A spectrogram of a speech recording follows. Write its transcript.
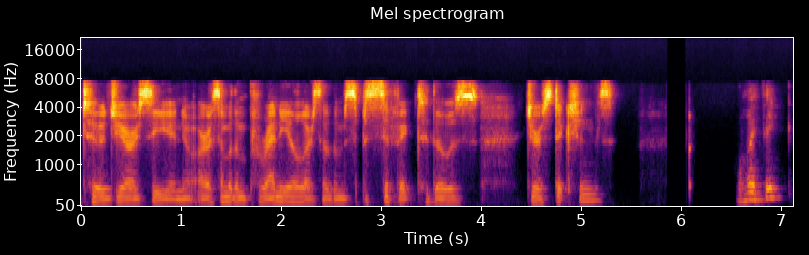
to GRC, and you know, are some of them perennial, or some of them specific to those jurisdictions? Well, I think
